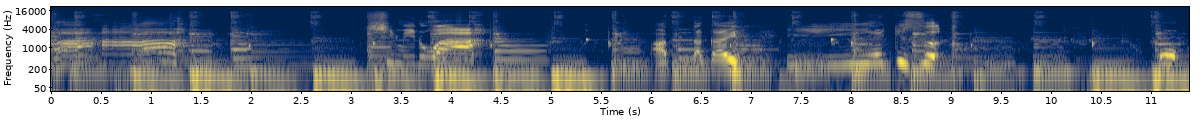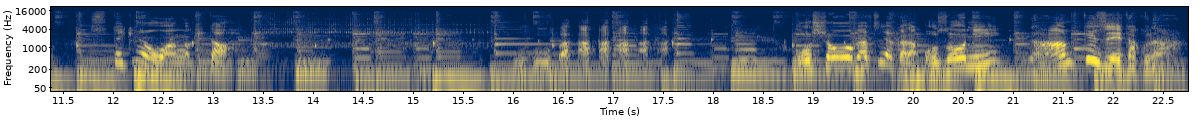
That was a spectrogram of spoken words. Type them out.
あーしみるわ。あったかい。いいエキス。お素敵なお椀が来た。うわ。お正月やからお雑煮？なんて贅沢な。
